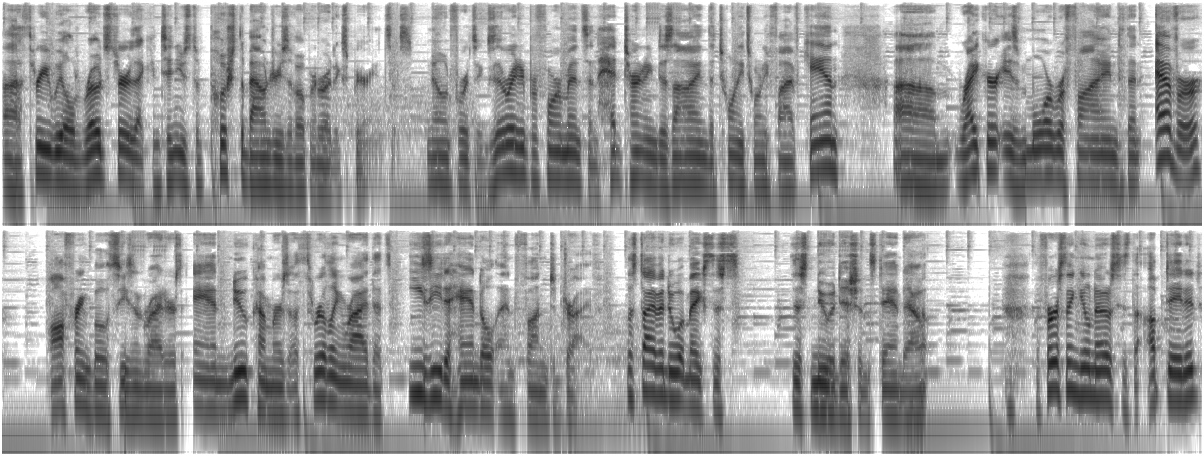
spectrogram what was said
a three-wheeled roadster that continues to push the boundaries of open road experiences. Known for its exhilarating performance and head-turning design, the 2025 Can um, Ryker is more refined than ever, offering both seasoned riders and newcomers a thrilling ride that's easy to handle and fun to drive. Let's dive into what makes this this new edition stand out. The first thing you'll notice is the updated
